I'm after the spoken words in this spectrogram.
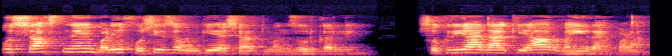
اس شخص نے بڑی خوشی سے ان کی یہ شرط منظور کر لی۔ شکریہ ادا کیا اور وہیں رہ پڑا۔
